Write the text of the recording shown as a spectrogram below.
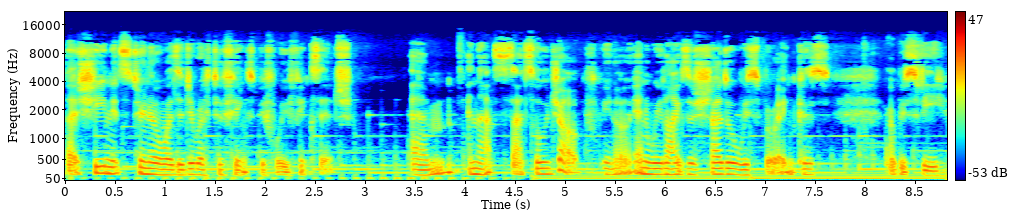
that she needs to know what the director thinks before you fix it. Um, and that's that's our job, you know. And we like the shadow whispering because obviously,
